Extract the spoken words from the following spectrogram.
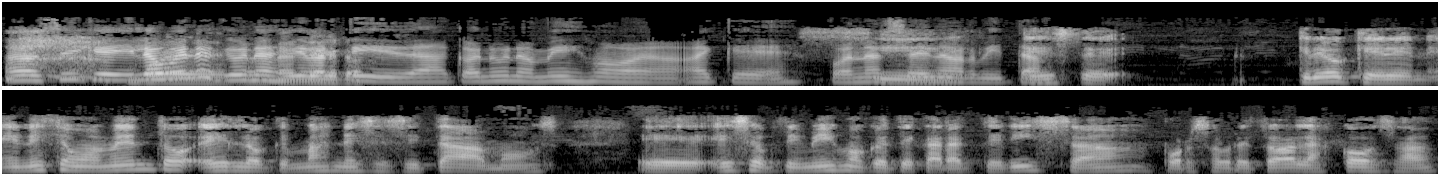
Así que, y lo bueno, es que una es divertida, con uno mismo hay que ponerse en órbita. Ese, creo que en, este momento es lo que más necesitamos, eh, ese optimismo que te caracteriza por sobre todas las cosas,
